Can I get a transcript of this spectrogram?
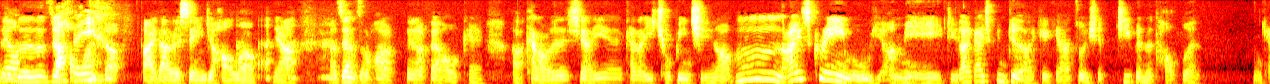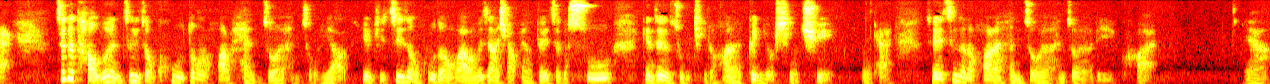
这这这好玩的，发一大堆声音就好了 呀。那这样子的话非常非常 OK 啊。看到像一看到一球冰淇淋哦，嗯，ice cream，哦，yummy，do you like ice cream？对啊，可以跟他做一些基本的讨论，OK。这个讨论这种互动的话很重要很重要，尤其这种互动的话会让小朋友对这个书跟这个主题的话呢更有兴趣。你看，所以这个的话呢很重要很重要的一块。呀，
